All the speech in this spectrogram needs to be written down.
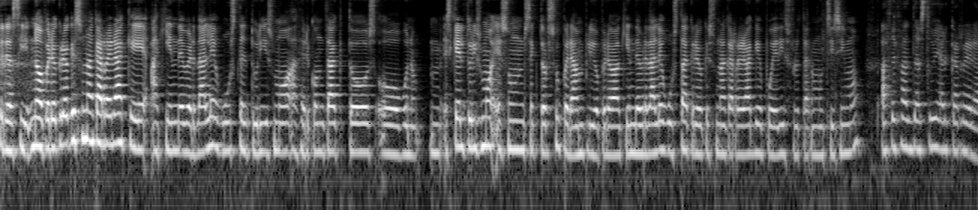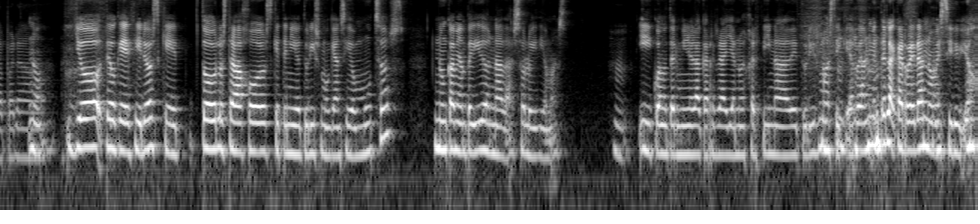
Pero sí, no, pero creo que es una carrera que a quien de verdad le guste el turismo, hacer contactos o bueno, mm, es que el turismo es un sector súper amplio, pero a quien de verdad le gusta creo que es una carrera que puede disfrutar muchísimo. ¿Hace falta estudiar carrera para...? No, yo tengo que deciros que todos los trabajos que he tenido de turismo, que han sido muchos, nunca me han pedido nada, solo idiomas. Hmm. Y cuando terminé la carrera ya no ejercí nada de turismo, así que realmente la carrera no me sirvió.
